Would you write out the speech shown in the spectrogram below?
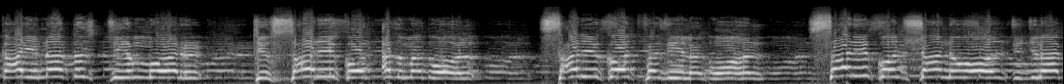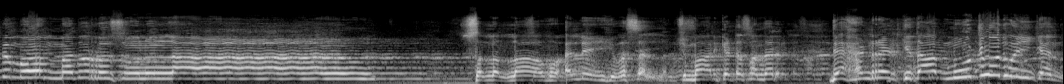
کائنات چیم مور کہ سارے کو عظمت وول سارے کوت فضیلت وول سارے کوت شان وول چھ جناب محمد رسول اللہ صلی اللہ علیہ وسلم، چھ مارکیٹس اندر دے ہنڈریڈ کتاب موجود ہوئی کن۔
